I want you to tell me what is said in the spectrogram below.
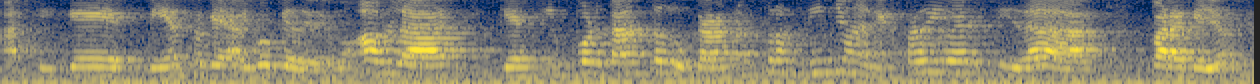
Así que pienso que es algo que debemos hablar, que es importante educar a nuestros niños en esta diversidad para que crezcan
